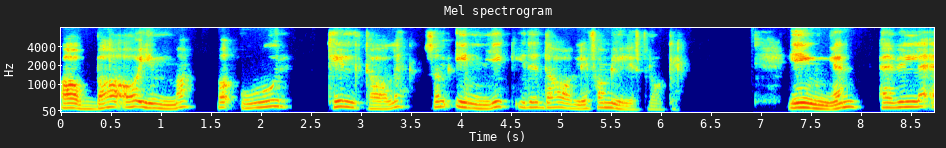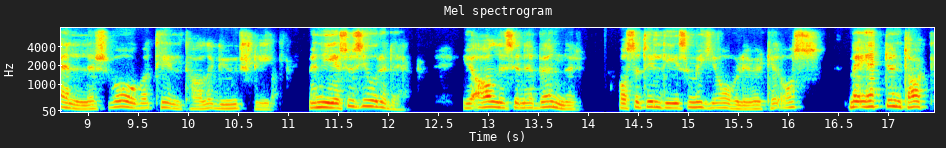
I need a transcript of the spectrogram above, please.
Abba og Imma var ord, tiltale, som inngikk i det daglige familiespråket. Ingen ville ellers våge å tiltale Gud slik, men Jesus gjorde det i alle sine bønner, også til de som ikke overlever til oss, med ett unntak.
